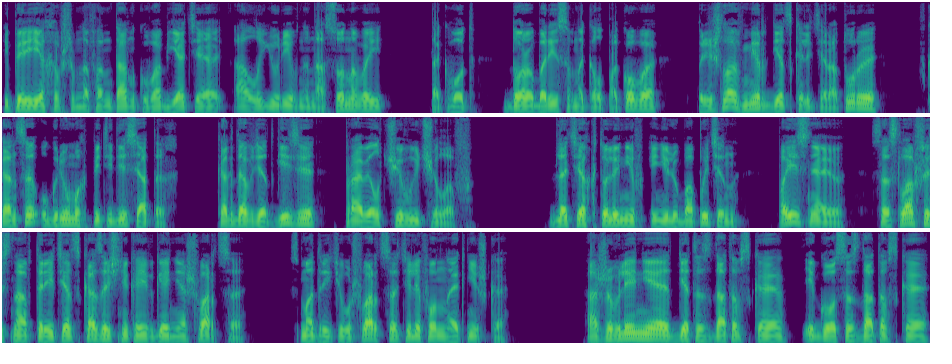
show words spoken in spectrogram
и переехавшим на Фонтанку в объятия Аллы Юрьевны Насоновой, так вот, Дора Борисовна Колпакова пришла в мир детской литературы в конце угрюмых 50-х, когда в Дедгизе правил Чевычелов. Для тех, кто ленив и нелюбопытен, поясняю, сославшись на авторитет сказочника Евгения Шварца. Смотрите у Шварца телефонная книжка. Оживление детиздатовское и госиздатовское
